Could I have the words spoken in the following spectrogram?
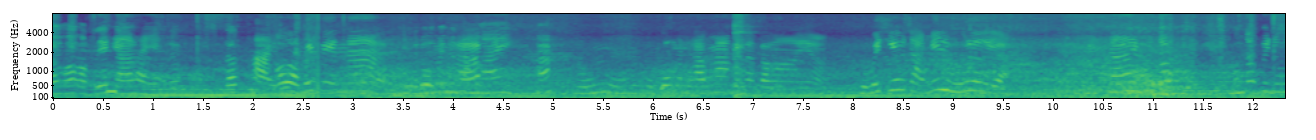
ยางเอาออกเรียกยางอะไรอะเลิกถ่ายเอาออกไม่เป็นน่ะหนูกลัวมันทับไงฮะหนูหนูหนูกลัวมันทับมากมันอันตรายอะหนูไม่เชี่ยวชาญไม่รู้เลยอะ ใช่มึงต้องมึงต้องไปดู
